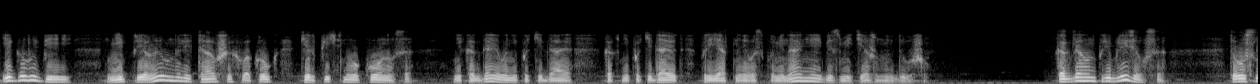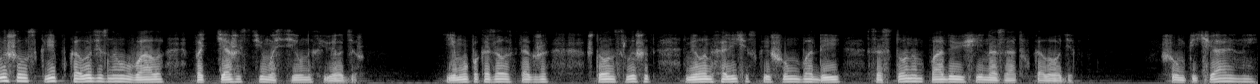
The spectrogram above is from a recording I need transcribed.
и голубей, непрерывно летавших вокруг кирпичного конуса, никогда его не покидая, как не покидают приятные воспоминания безмятежную душу. Когда он приблизился, то услышал скрип колодезного вала под тяжестью массивных ведер. Ему показалось также, что он слышит меланхолический шум воды со стоном падающей назад в колодец. Шум печальный,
